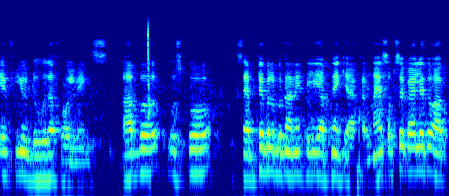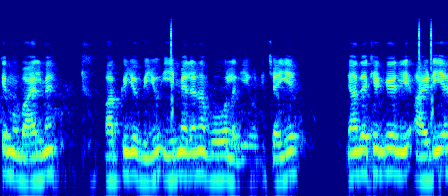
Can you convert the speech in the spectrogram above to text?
if you do the followings अब उसको एक्सेप्टेबल बनाने के लिए आपने क्या करना है? सबसे पहले तो आपके मोबाइल में आपकी जो वी यू मेल है ना, वो लगी होनी चाहिए। यहाँ देखेंगे ये आईडी है।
